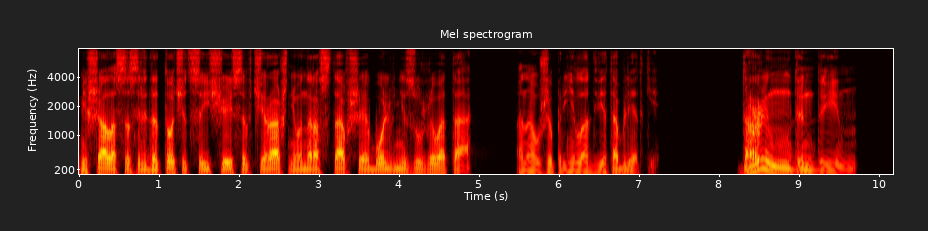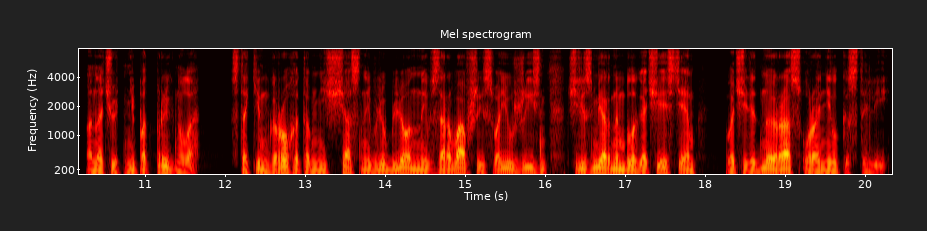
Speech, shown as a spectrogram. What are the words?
Мешала сосредоточиться еще и со вчерашнего нараставшая боль внизу живота. Она уже приняла две таблетки. Дрын-дын-дын! Она чуть не подпрыгнула. С таким грохотом несчастный влюбленный, взорвавший свою жизнь чрезмерным благочестием, в очередной раз уронил костыли.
